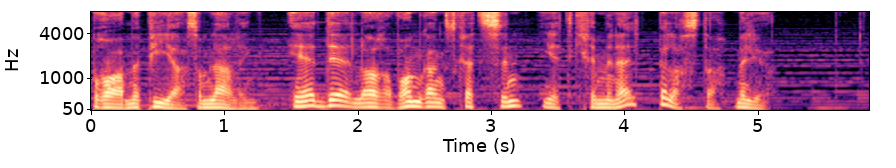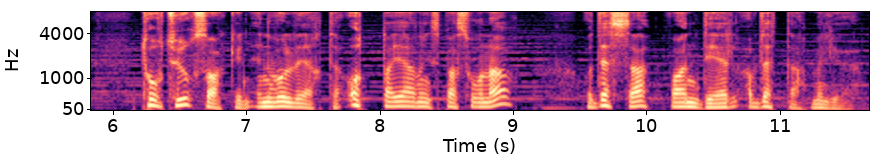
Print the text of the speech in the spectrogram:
bra med Pia som lærling, er deler av omgangskretsen i et kriminelt belasta miljø. Tortursaken involverte åtte gjerningspersoner, og disse var en del av dette miljøet.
